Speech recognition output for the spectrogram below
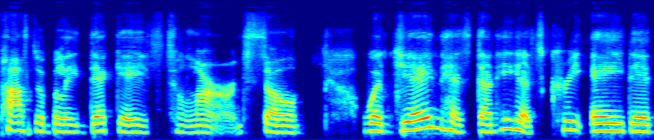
possibly decades to learn. So, what Jaden has done, he has created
